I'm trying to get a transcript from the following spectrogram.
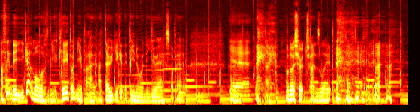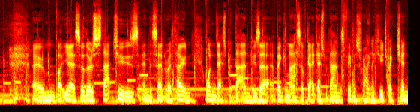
I think they, you get them all over the UK, don't you? But I, I doubt you you get the Beano in the US, I bet. Yeah. I'm not sure it translates. Um, but yeah, so there's statues in the centre of town. One Desperate Dan, who's a, a, big, massive guy. Desperate Dan's famous for having big, a huge, big chin.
